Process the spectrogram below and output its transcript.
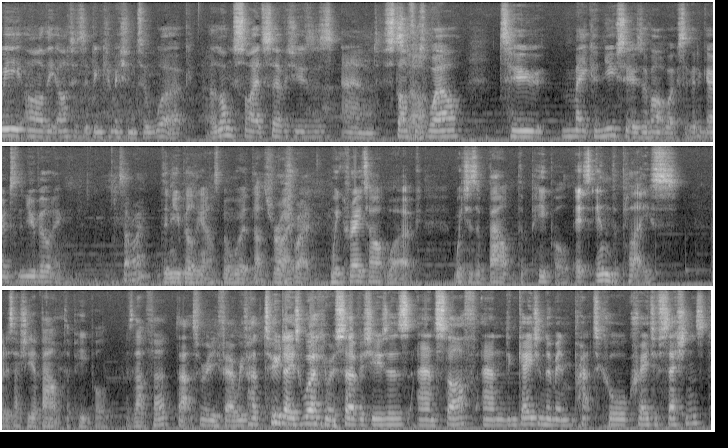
we are the artists that have been commissioned to work alongside service users and staff, Staff. as well to make a new series of artworks that are going to go into the new building. Is that right? The new building at Aspen Wood, that's right. That's right. We create artwork which is about the people. It's in the place, but it's actually about the people. Is that fair? That's really fair. We've had two days working with service users and staff and engaging them in practical creative sessions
